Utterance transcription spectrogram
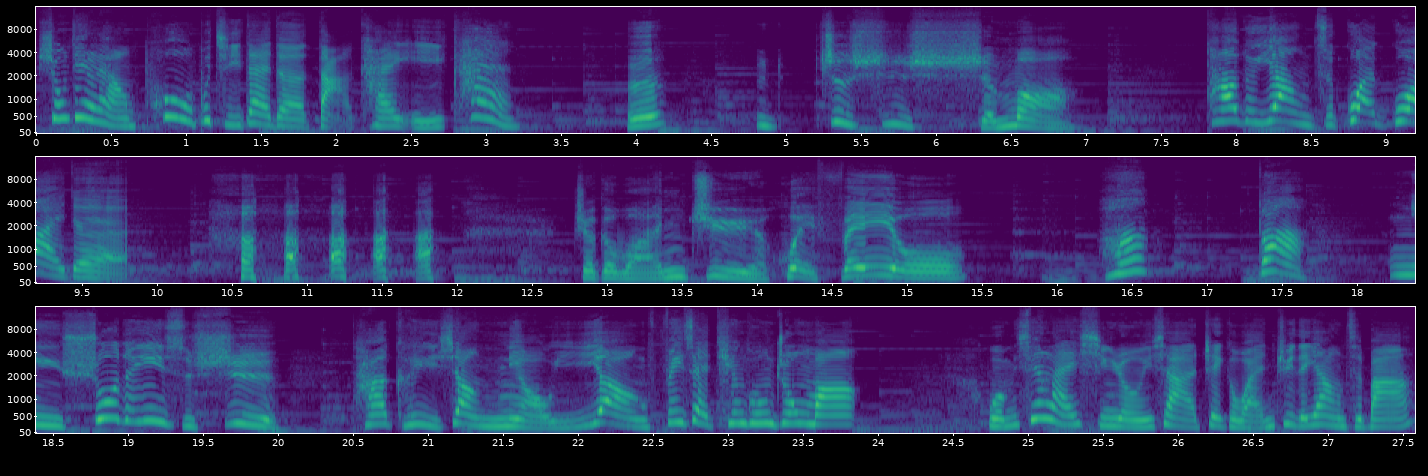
兄弟俩迫不及待的打开一看，嗯，这是什么？他的样子怪怪的。哈哈哈哈哈！这个玩具会飞哦。啊，爸，你说的意思是它可以像鸟一样飞在天空中吗？我们先来形容一下这个玩具的样子吧。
